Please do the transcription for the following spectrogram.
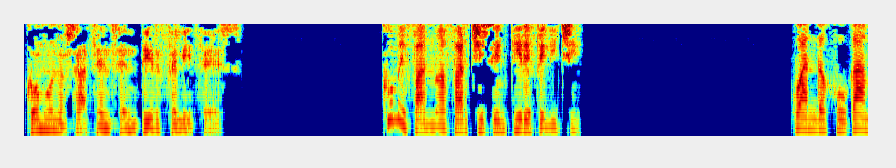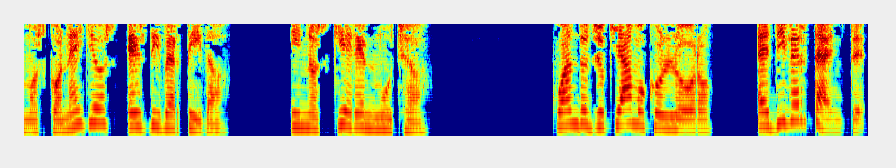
¿Cómo nos hacen sentir felices? Come fanno a farci sentire felici? Cuando jugamos con ellos, es divertido. Y nos quieren mucho. Quando giochiamo con loro. È divertente.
